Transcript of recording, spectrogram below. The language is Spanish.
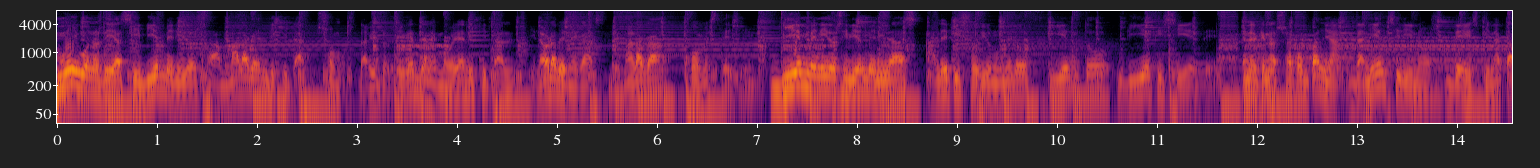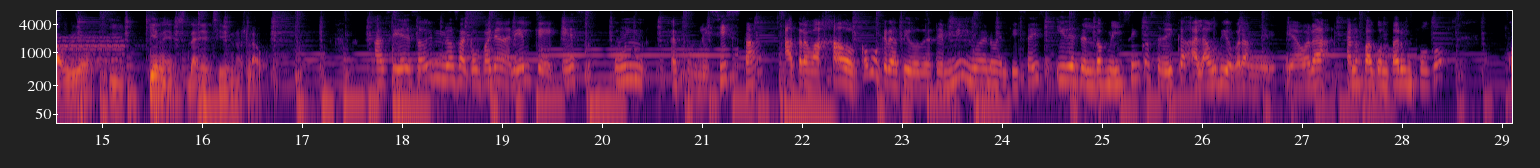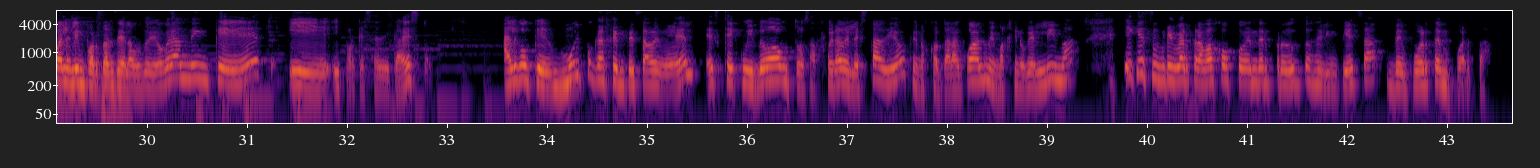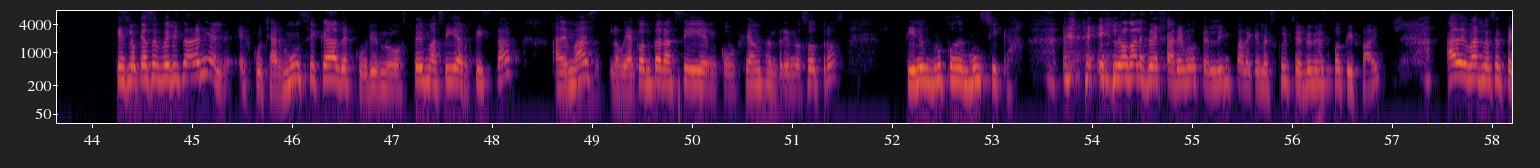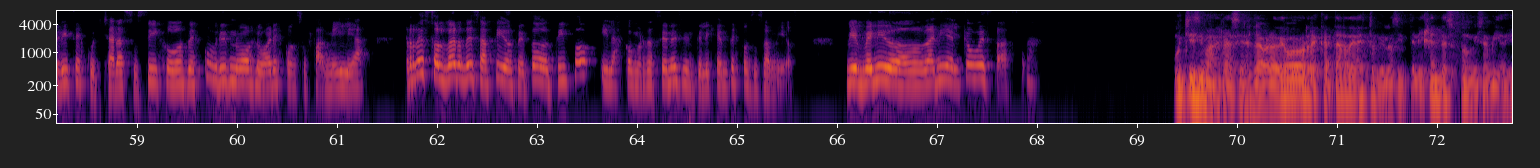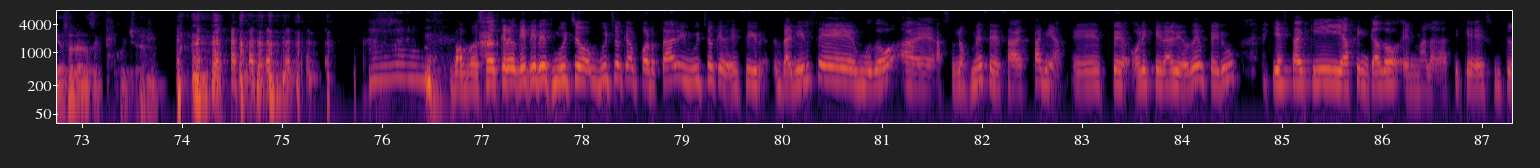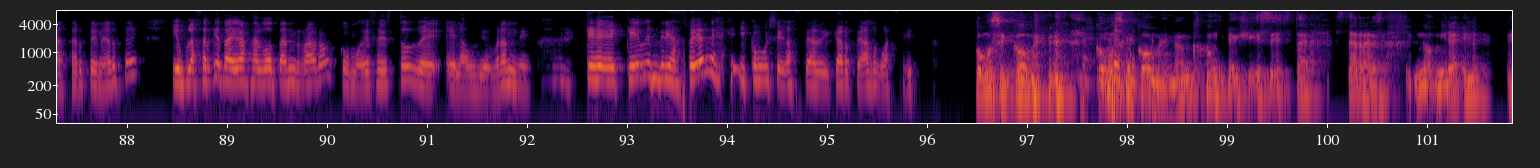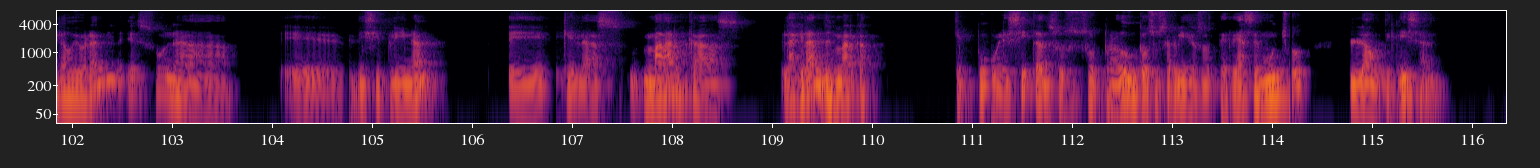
Muy buenos días y bienvenidos a Málaga en Digital. Somos David Rodríguez de la Inmobiliaria Digital y Laura Venegas de Málaga Home Staging. Bienvenidos y bienvenidas al episodio número 117, en el que nos acompaña Daniel Chirinos de Espinaca Audio. ¿Y quién es Daniel Chirinos, Laura? Así es, hoy nos acompaña Daniel, que es un publicista, ha trabajado como creativo desde 1996 y desde el 2005 se dedica al audio branding. Y ahora ya nos va a contar un poco cuál es la importancia del audio branding, qué es y, por qué se dedica a esto. Algo que muy poca gente sabe de él es que cuidó autos afuera del estadio, que nos contará cuál, me imagino que en Lima, y que su primer trabajo fue vender productos de limpieza de puerta en puerta. ¿Qué es lo que hace feliz a Daniel? Escuchar música, descubrir nuevos temas y artistas. Además, lo voy a contar así en confianza entre nosotros, tiene un grupo de música y luego les dejaremos el link para que lo escuchen en Spotify. Además, lo hace feliz escuchar a sus hijos, descubrir nuevos lugares con su familia, resolver desafíos de todo tipo y las conversaciones inteligentes con sus amigos. Bienvenido, Daniel, ¿cómo estás? Muchísimas gracias, Laura. Debo rescatar de esto que los inteligentes son mis amigos, yo solo los escucho. Vamos, yo creo que tienes mucho, mucho que aportar y mucho que decir. Daniel se mudó eh, hace unos meses a España, es originario de Perú y está aquí afincado en Málaga, así que es un placer tenerte y un placer que traigas algo tan raro como es esto del el audio branding. ¿Qué, ¿Qué vendría a ser y cómo llegaste a dedicarte a algo así? ¿Cómo se come? ¿Cómo se come? ¿no? Es está, está raro. No, mira, el, el audio branding es una eh, disciplina eh, que las marcas, las grandes marcas que publicitan sus, productos, sus servicios desde hace mucho, la utilizan.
